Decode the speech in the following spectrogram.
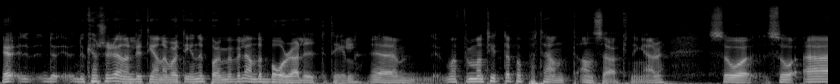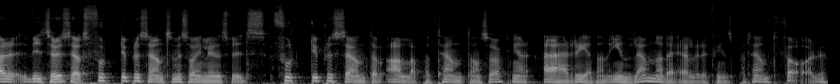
Du, du, kanske redan lite grann har varit inne på det, men jag vill ändå borra lite till. Eh, för man tittar på patentansökningar så, så är, visar det sig att 40% som vi sa inledningsvis, 40% av alla patentansökningar är redan inlämnade eller det finns patent för.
